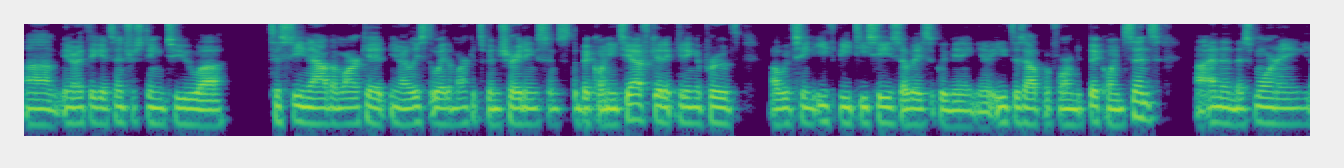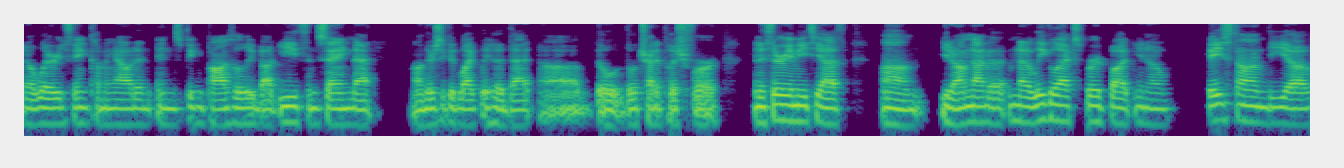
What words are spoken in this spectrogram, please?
um, you know, I think it's interesting to uh, to see now the market, you know, at least the way the market's been trading since the Bitcoin ETF get, getting approved. Uh, we've seen ETH BTC, so basically meaning you know ETH has outperformed Bitcoin since. Uh, and then this morning, you know, Larry Fink coming out and, and speaking positively about ETH and saying that uh, there's a good likelihood that uh, they'll they'll try to push for an Ethereum ETF. Um, you know, I'm not a I'm not a legal expert, but you know, based on the uh,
